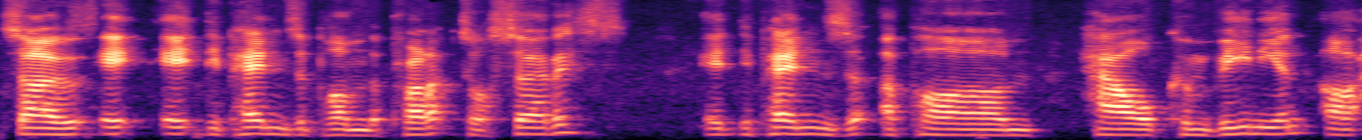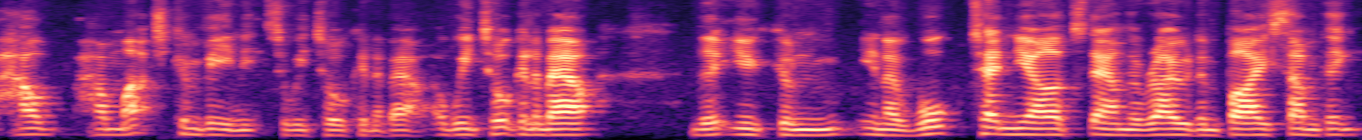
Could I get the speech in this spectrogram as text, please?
So it it depends upon the product or service. It depends upon how convenient or how how much convenience are we talking about? Are we talking about that you can you know walk 10 yards down the road and buy something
